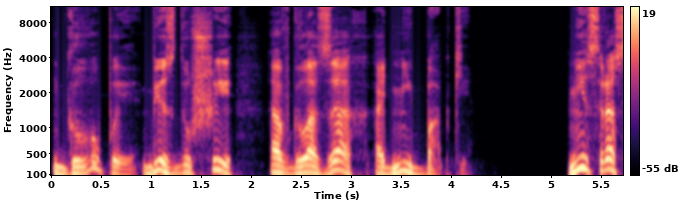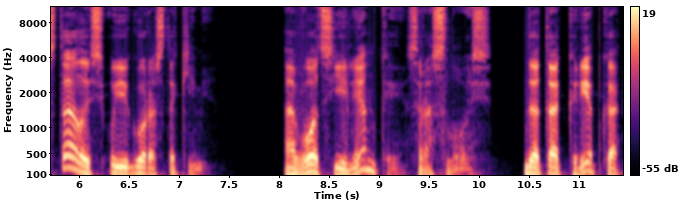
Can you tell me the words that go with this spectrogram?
глупые, без души, а в глазах одни бабки. Не срасталось у Егора с такими. А вот с Еленкой срослось. Да так крепко,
